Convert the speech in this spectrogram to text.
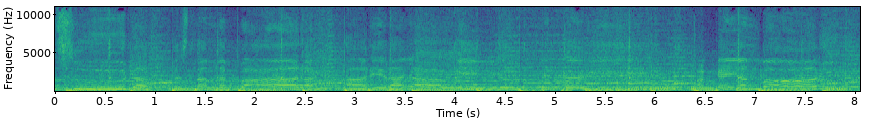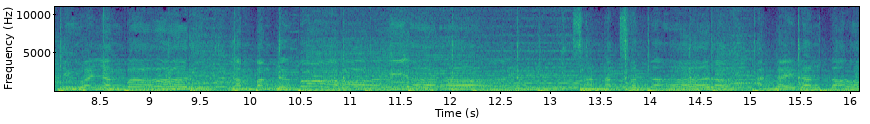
sudah pesta lebaran hari raya Idul Fitri pakaian baru jiwa yang baru lambang kebahagiaan. Sanak saudara andai dan tahu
